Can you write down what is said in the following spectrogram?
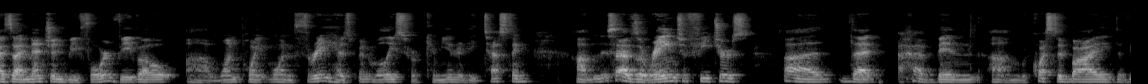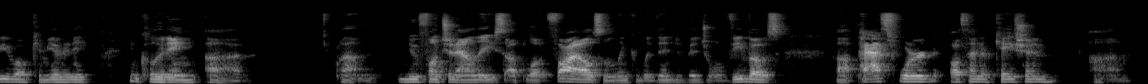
As I mentioned before, Vivo uh, 1.13 has been released for community testing. Um, this has a range of features uh, that have been um, requested by the Vivo community, including uh, um, new functionalities, upload files and link with individual Vivos, uh, password authentication, um,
